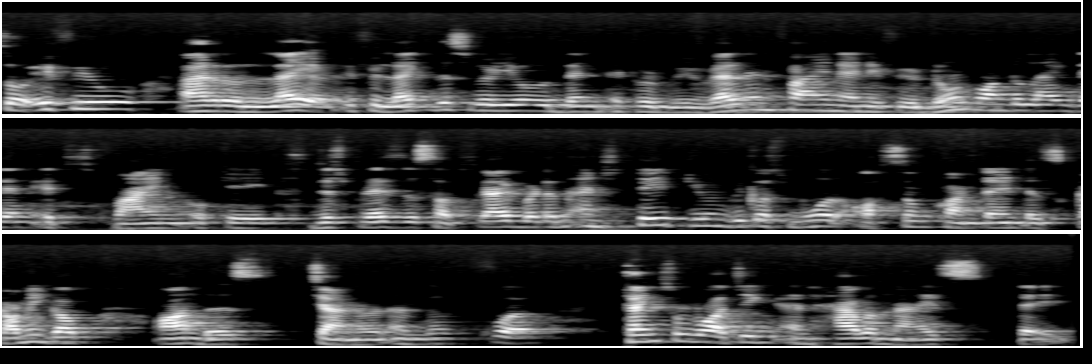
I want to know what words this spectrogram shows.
So if you are like if you like this video then it would be well and fine and if you don't want to like then it's fine okay? Just press the subscribe button and stay tuned because more awesome content is coming up on this channel. And the Thanks for watching and have a nice day.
